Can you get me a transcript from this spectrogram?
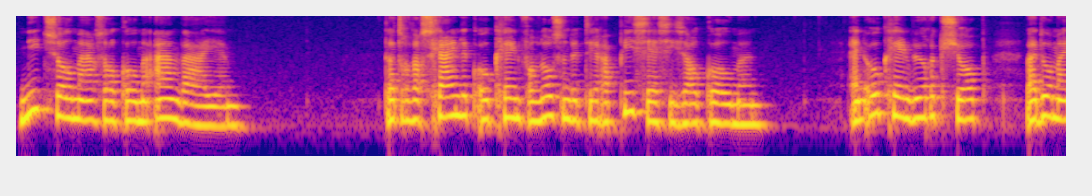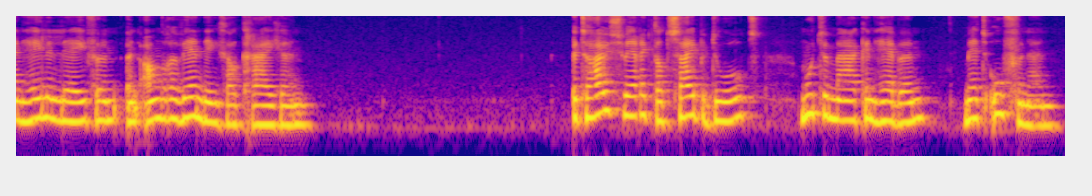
niet zomaar zal komen aanwaaien. Dat er waarschijnlijk ook geen verlossende therapiesessie zal komen. En ook geen workshop waardoor mijn hele leven een andere wending zal krijgen. Het huiswerk dat zij bedoelt moet te maken hebben met oefenen.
